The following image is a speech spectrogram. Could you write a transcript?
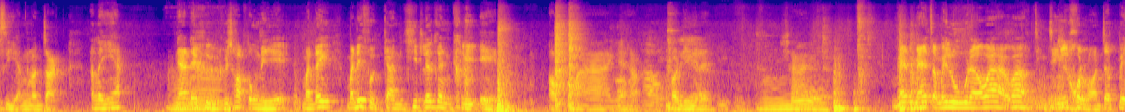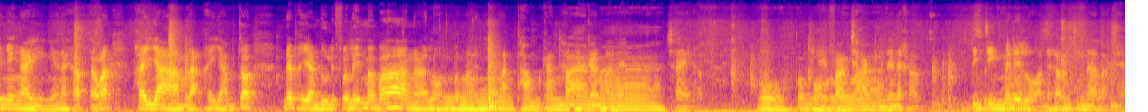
เสียง หลอนจากอะไรเงี้ยเนี่ยนี่คือคือชอบตรงนี้ มันได้มันได้ฝึกการคิดแล้วกันครีเอทออกมาอย่างเงี้ยครับพอดีเลย ใช่ แม้แม้จะไม่รู้นะว่าว่าจริงๆแล้วคนหลอนจะเป็นยังไงอย่างเงี้ยนะครับ แต่ว่าพยายามละพยายามก็ได้พยายามดูรีเฟรนซ์มาบ้างนะหลอนประมาณนี้ละทำกันบ้านทำกันมาแล้วใช่ครับโอ้ต้องบอกให้เลฝากยฉาว่ากนี้ด้วยนะครับ จริง ๆ ไม่ได้หลอนนะครับ จริงๆน่ารักแท้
